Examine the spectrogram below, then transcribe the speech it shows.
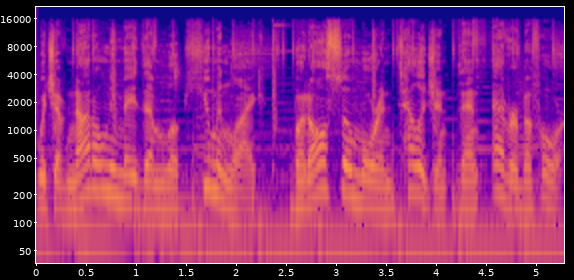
which have not only made them look human-like, but also more intelligent than ever before.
